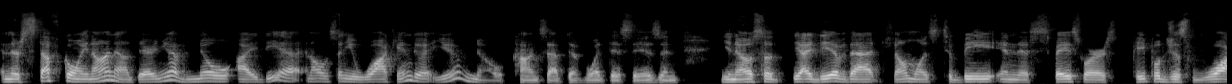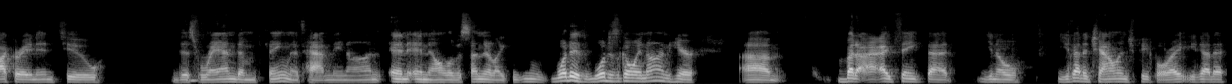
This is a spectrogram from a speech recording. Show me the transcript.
and there's stuff going on out there, and you have no idea. And all of a sudden, you walk into it, you have no concept of what this is, and you know so the idea of that film was to be in this space where people just walk right into this random thing that's happening on and and all of a sudden they're like what is what is going on here um, but I, I think that you know you got to challenge people right? You got to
